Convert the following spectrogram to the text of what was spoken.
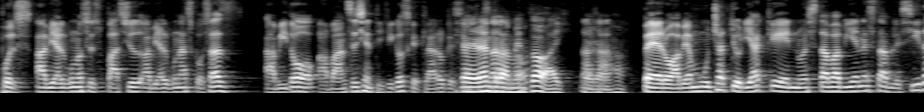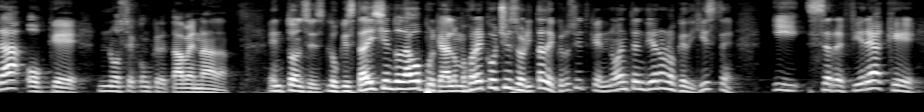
pues había algunos espacios, había algunas cosas, ha habido avances científicos que claro que sí. Pasado, entrenamiento, ¿no? hay, pero, Ajá. ajá. Pero había mucha teoría que no estaba bien establecida o que no se concretaba en nada. Entonces, lo que está diciendo Dago, porque a lo mejor hay coaches ahorita de CrossFit que no entendieron lo que dijiste, y se refiere a que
